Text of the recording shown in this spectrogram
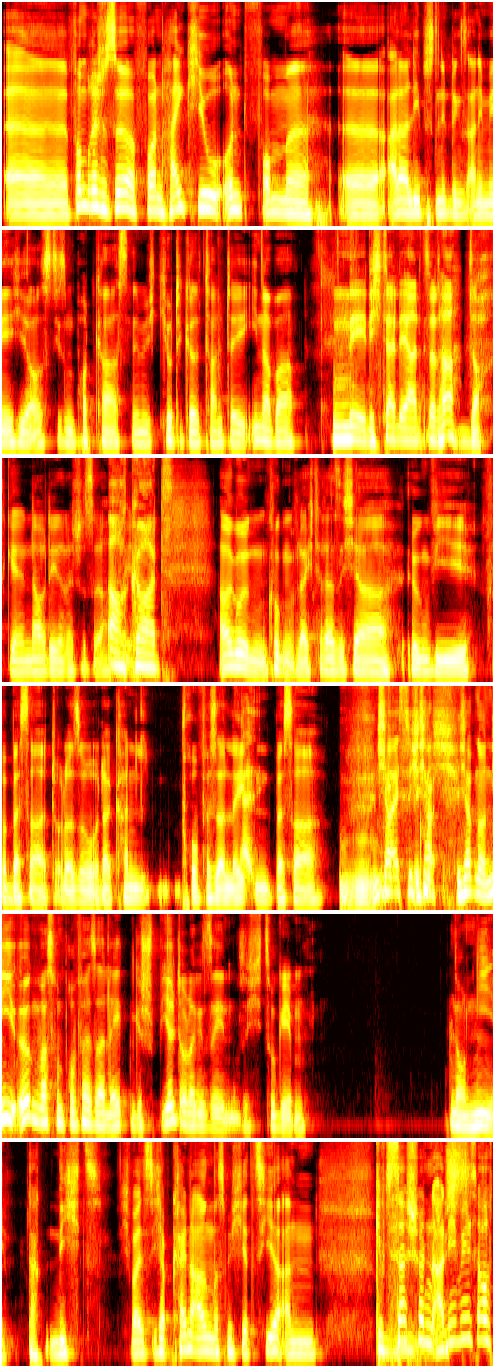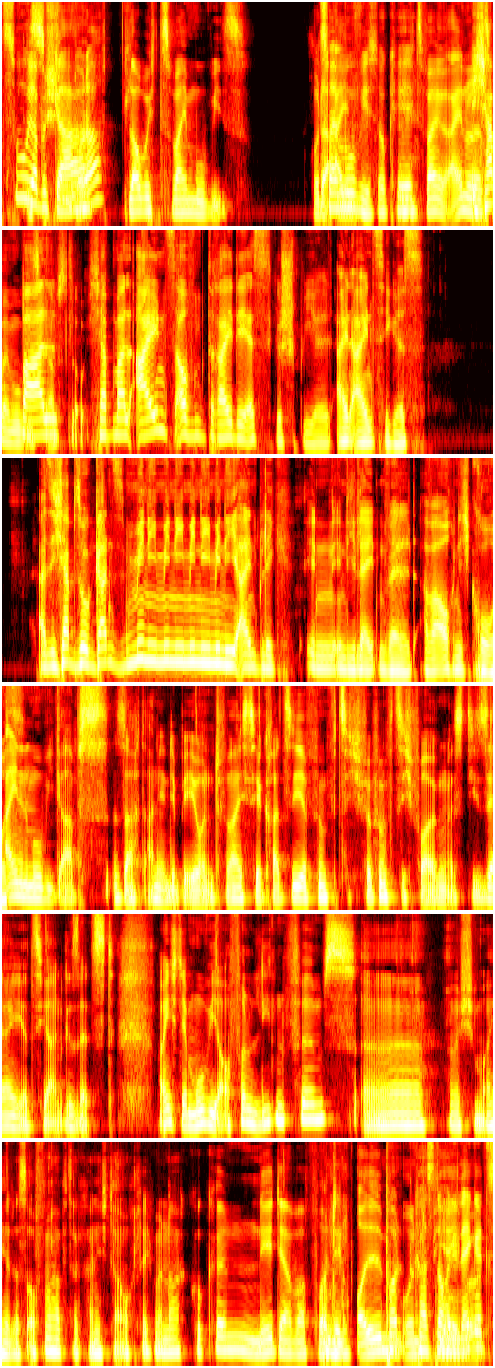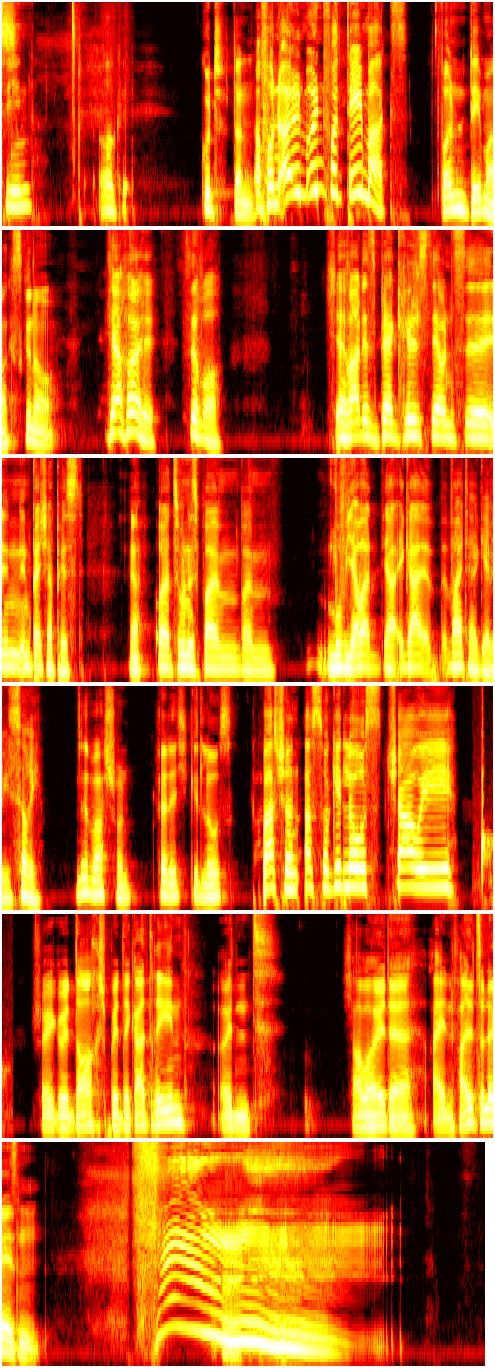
Äh, vom Regisseur von Haikyuu und vom äh, äh, allerliebsten Lieblingsanime hier aus diesem Podcast, nämlich Cuticle Tante Inaba. Nee, nicht dein Ernst, oder? Doch, genau den Regisseur. Oh wir. Gott. Aber gut, gucken, vielleicht hat er sich ja irgendwie verbessert oder so oder kann Professor Layton besser. Ich weiß ich ich hab, nicht. ich habe noch nie irgendwas von Professor Layton gespielt oder gesehen, muss ich zugeben. Noch nie. Da- Nichts. Ich weiß, ich habe keine Ahnung, was mich jetzt hier an. Gibt es da schon Animes auch zu? Ja, Es bestimmt, gab, oder? Glaube ich, zwei Movies. Oder Zwei ein, Movies, okay. Zwei, ein oder Ich zwei Movies mal, ich. ich habe mal eins auf dem 3DS gespielt, ein einziges. Also ich habe so ganz mini, mini, mini, mini Einblick in, in die Layton-Welt, aber auch nicht groß. Einen Movie gab's, sagt AniDB und weil ich hier gerade sehe, 50 für 50 Folgen ist die Serie jetzt hier angesetzt. War eigentlich der Movie auch von Lieden Films? Äh, wenn ich schon mal hier das offen habe, dann kann ich da auch gleich mal nachgucken. Nee, der war von und den Olm Podcast und noch in die Länge ziehen. Okay. Gut, dann Ah, Von Ulm und von D-Max. von D-Max, genau. Jawohl, super. Ich erwarte jetzt Berg Grills, der uns äh, in, in Becher pisst. Ja, Oder zumindest beim, beim Movie. Aber ja, egal. Weiter, Gavi, sorry. ne, war's schon. Fertig, geht los. War's schon. Achso, geht los. Ciao. Schönen guten Tag, ich bin der Katrin und ich habe heute einen Fall zu lösen.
